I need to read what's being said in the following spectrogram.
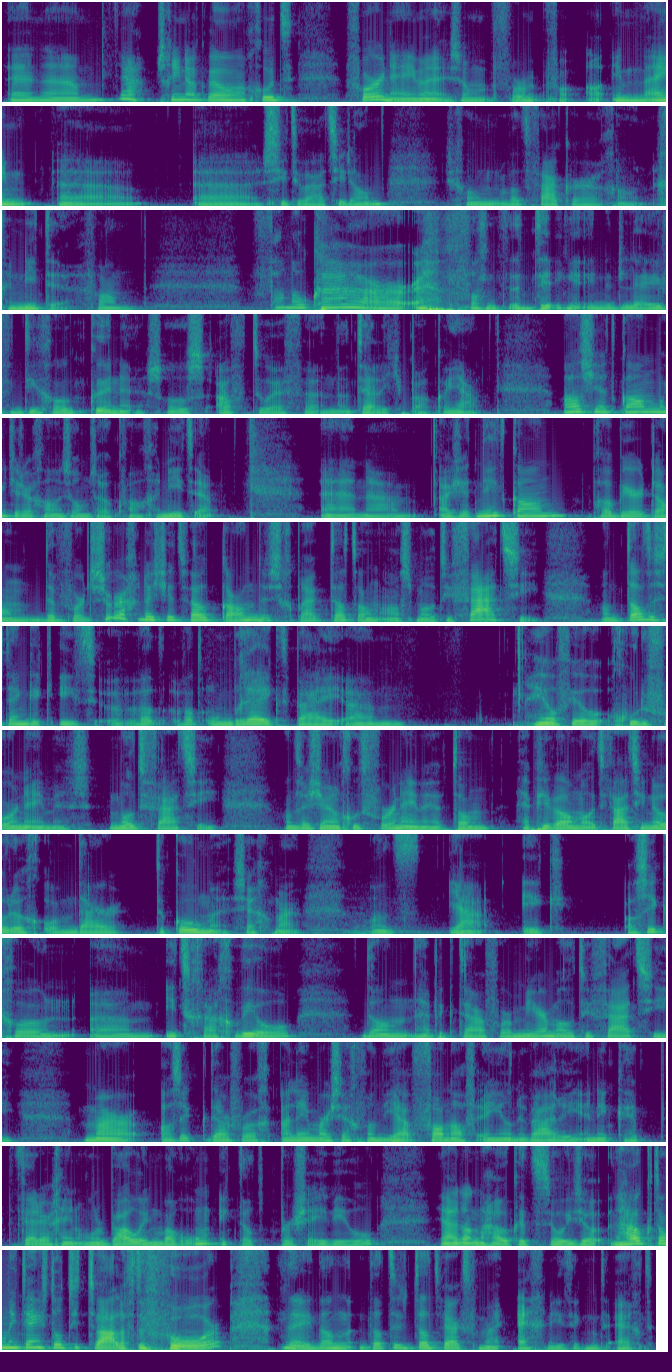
En um, ja, misschien ook wel een goed voornemen is om voor, voor in mijn uh, uh, situatie dan, gewoon wat vaker gewoon genieten van van elkaar. Van de dingen in het leven die gewoon kunnen. Zoals af en toe even een hotelletje pakken. Ja, als je het kan, moet je er gewoon soms ook van genieten. En um, als je het niet kan, probeer dan ervoor te zorgen dat je het wel kan. Dus gebruik dat dan als motivatie. Want dat is denk ik iets wat, wat ontbreekt bij um, heel veel goede voornemens. Motivatie. Want als je een goed voornemen hebt, dan heb je wel motivatie nodig om daar te komen, zeg maar. Want ja, ik, als ik gewoon um, iets graag wil, dan heb ik daarvoor meer motivatie. Maar als ik daarvoor alleen maar zeg van ja, vanaf 1 januari en ik heb verder geen onderbouwing waarom ik dat per se wil, ja, dan hou ik het sowieso. Dan hou ik het dan niet eens tot die twaalfde voor. Nee, dan, dat, is, dat werkt voor mij echt niet. Ik moet echt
